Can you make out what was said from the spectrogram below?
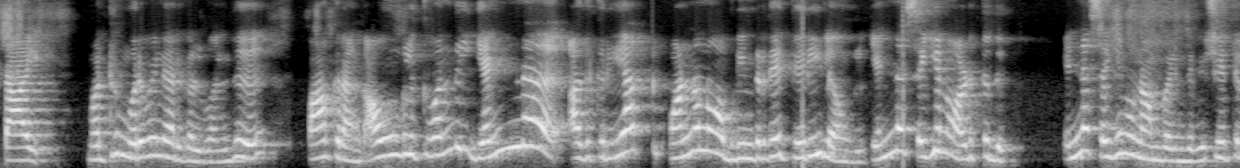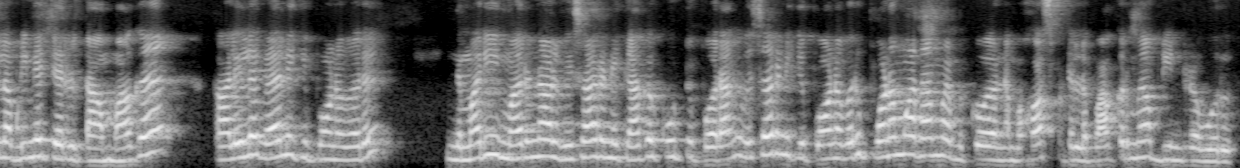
தாய் மற்றும் உறவினர்கள் வந்து பாக்குறாங்க. அவங்களுக்கு வந்து என்ன அதுக்கு ரியாக்ட் பண்ணணும் அப்படின்றதே தெரியல. அவங்களுக்கு என்ன செய்யணும் அடுத்தது? என்ன செய்யணும் நம்ம இந்த விஷயத்துல அப்படின்னே தெரியல. தான் மக காலையில வேலைக்கு போனவர் இந்த மாதிரி மறுநாள் விசாரணைக்காக கூட்டு போறாங்க. விசாரணைக்கு போனவர் போனமாதான் நம்ம நம்ம ஹாஸ்பிட்டல்ல பாக்குறோமே அப்படின்ற ஒரு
